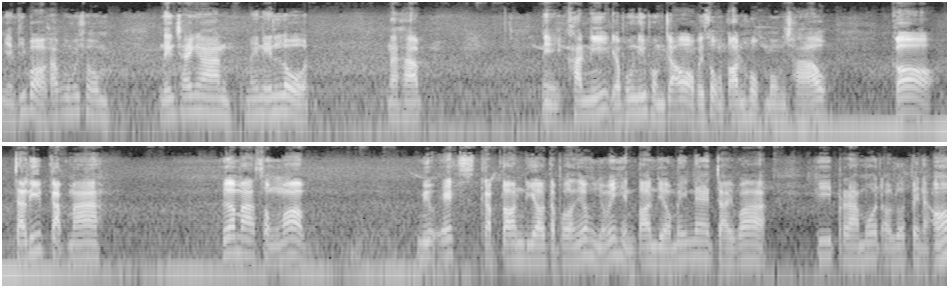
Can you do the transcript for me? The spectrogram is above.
อย่างที่บอกครับคุณผู้ชม เน้นใช้งานไม่เน้นโหลดนะครับ นี่คันนี้เดี๋ยวพรุ่งนี้ผมจะออกไปส่งตอน6โมงเช้า ก็จะรีบกลับมา เพื่อมาส่งมอบ m ิ l X กับตอนเดียว แต่พอตอนนี้ผมยังไม่เห็นตอนเดียวไม่แน่ใจว่าพี่ปราโมทเอารถไปไหนะอ๋อ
